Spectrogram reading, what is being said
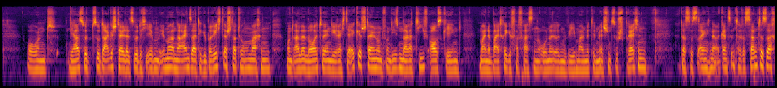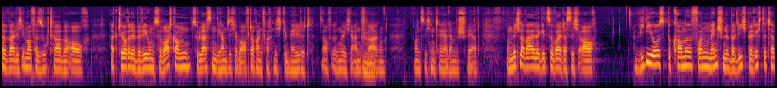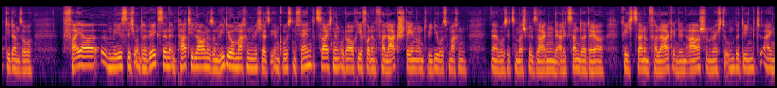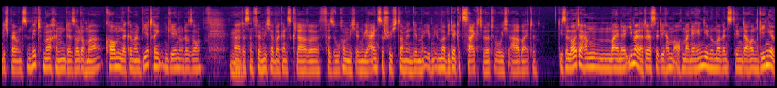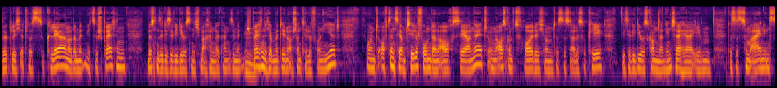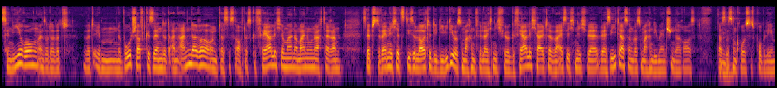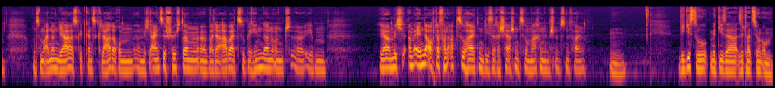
Und ja, es wird so dargestellt, als würde ich eben immer eine einseitige Berichterstattung machen und alle Leute in die rechte Ecke stellen und von diesem Narrativ ausgehend meine Beiträge verfassen, ohne irgendwie mal mit den Menschen zu sprechen. Das ist eigentlich eine ganz interessante Sache, weil ich immer versucht habe, auch Akteure der Bewegung zu Wort kommen zu lassen. Die haben sich aber oft auch einfach nicht gemeldet auf irgendwelche Anfragen mhm. und sich hinterher dann beschwert. Und mittlerweile geht es so weit, dass ich auch Videos bekomme von Menschen, über die ich berichtet habe, die dann so feiermäßig unterwegs sind, in Partylaune so ein Video machen, mich als ihren größten Fan bezeichnen oder auch hier vor dem Verlag stehen und Videos machen, äh, wo sie zum Beispiel sagen, der Alexander, der kriecht seinem Verlag in den Arsch und möchte unbedingt eigentlich bei uns mitmachen, der soll doch mal kommen, da können wir ein Bier trinken gehen oder so. Mhm. Äh, das sind für mich aber ganz klare Versuche, mich irgendwie einzuschüchtern, indem eben immer wieder gezeigt wird, wo ich arbeite. Diese Leute haben meine E-Mail-Adresse, die haben auch meine Handynummer. Wenn es denen darum ginge, wirklich etwas zu klären oder mit mir zu sprechen, müssen sie diese Videos nicht machen. Da können sie mit mir mhm. sprechen. Ich habe mit denen auch schon telefoniert. Und oft sind sie am Telefon dann auch sehr nett und auskunftsfreudig und das ist alles okay. Diese Videos kommen dann hinterher eben. Das ist zum einen Inszenierung, also da wird wird eben eine Botschaft gesendet an andere und das ist auch das Gefährliche meiner Meinung nach daran. Selbst wenn ich jetzt diese Leute, die die Videos machen, vielleicht nicht für gefährlich halte, weiß ich nicht, wer, wer sieht das und was machen die Menschen daraus. Das mhm. ist ein großes Problem. Und zum anderen, ja, es geht ganz klar darum, äh, mich einzuschüchtern, äh, bei der Arbeit zu behindern und äh, eben ja, mich am Ende auch davon abzuhalten, diese Recherchen zu machen, im schlimmsten Fall. Mhm. Wie gehst du mit dieser Situation um?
